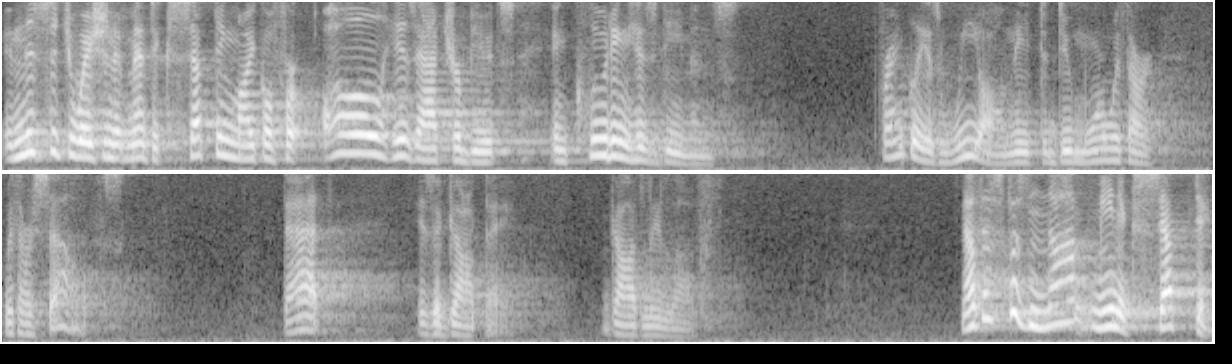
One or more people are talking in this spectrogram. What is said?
In this situation, it meant accepting Michael for all his attributes, including his demons. Frankly, as we all need to do more with, our, with ourselves. That is agape, godly love. Now, this does not mean accepting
